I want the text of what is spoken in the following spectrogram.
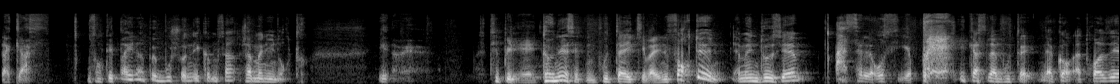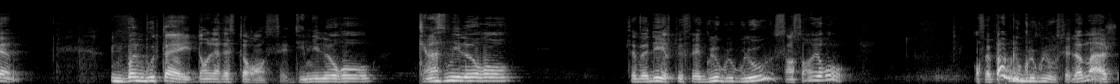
la casse. Vous sentez pas, il est un peu bouchonné comme ça? J'amène une autre. Et, ce type, il est étonné, c'est une bouteille qui valait une fortune. Il amène une deuxième. Ah, celle-là aussi. Il casse la bouteille. D'accord? La troisième. Une bonne bouteille dans les restaurants, c'est 10 000 euros, 15 000 euros. Ça veut dire tu fais glou glou glou, 500 euros. On ne fait pas glou glou glou, c'est dommage.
